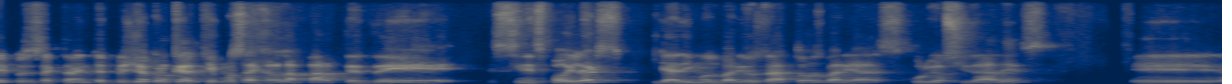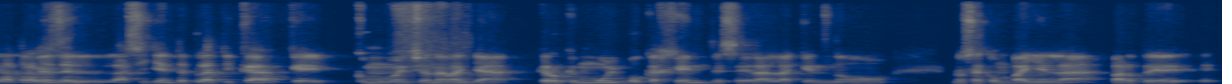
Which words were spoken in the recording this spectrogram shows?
Sí, pues exactamente. Pues yo creo que aquí vamos a dejar la parte de sin spoilers. Ya dimos varios datos, varias curiosidades. Eh, a través de la siguiente plática, que como mencionaban ya, creo que muy poca gente será la que no nos acompañe en la parte eh,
